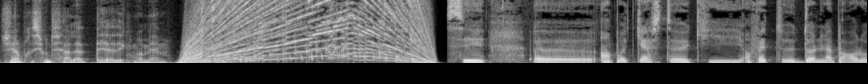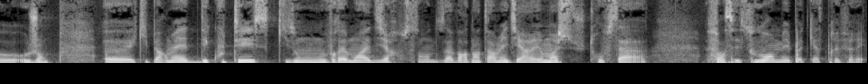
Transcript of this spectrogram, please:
J'ai l'impression de faire la paix avec moi-même. C'est euh, un podcast qui, en fait, donne la parole aux, gens euh, et qui permet d'écouter ce qu'ils ont vraiment à dire sans avoir d'intermédiaire. Et moi, je trouve ça, enfin, c'est souvent mes podcasts préférés.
